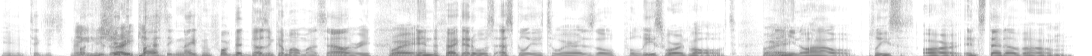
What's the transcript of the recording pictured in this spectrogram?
Here, take this Nigga, fucking shitty right, just- plastic knife and fork that doesn't come out my salary, right. and the fact that it was escalated to where as though police were involved, right. and you know how police are instead of um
